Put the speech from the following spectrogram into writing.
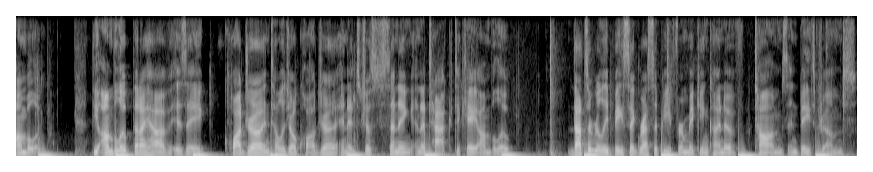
envelope. The envelope that I have is a Quadra Intellijel Quadra, and it's just sending an attack decay envelope. That's a really basic recipe for making kind of toms and bass drums.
